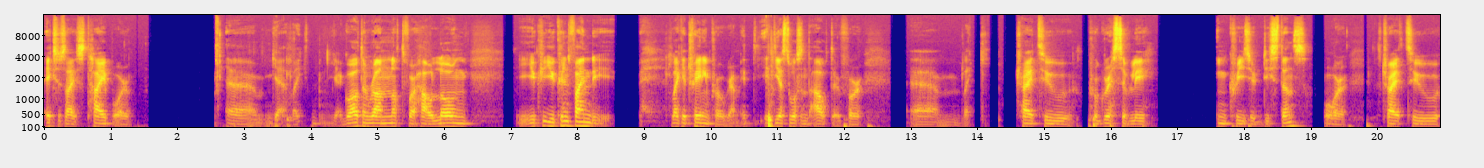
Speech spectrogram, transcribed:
exercise type or um, yeah like yeah go out and run not for how long you you couldn't find like a training program it it just wasn't out there for um, like try to progressively increase your distance or try to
